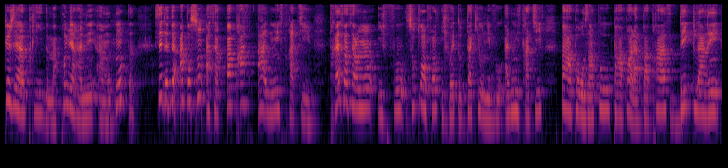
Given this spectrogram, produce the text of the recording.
que j'ai appris de ma première année à mon compte, c'est de faire attention à sa paperasse administrative. Très sincèrement, il faut, surtout en France, il faut être au taquet au niveau administratif par rapport aux impôts, par rapport à la paperasse, déclarer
